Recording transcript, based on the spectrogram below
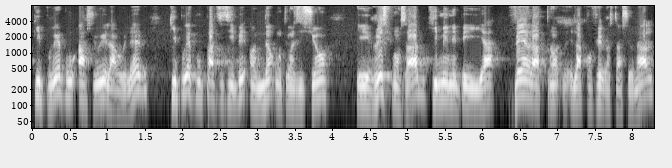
qui est prêt pour assurer la relève, qui est prêt pour participer en une transition et responsable, qui mène le pays vers la, conférence nationale,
